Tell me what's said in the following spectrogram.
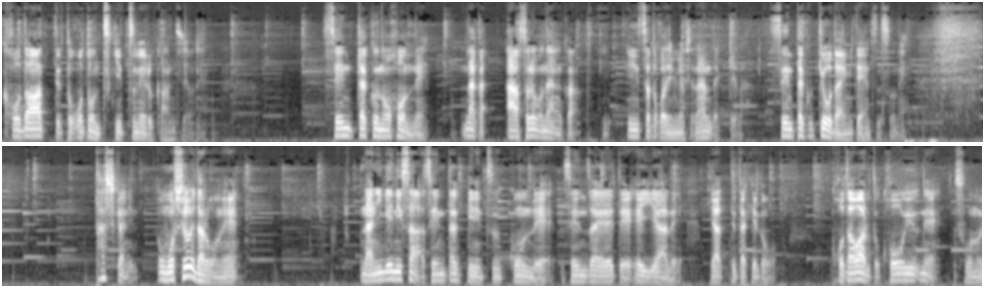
こだわってとことん突き詰める感じだよね。洗濯の本ね。なんか、あ、それもなんか、インスタとかで見ました。なんだっけな。洗濯兄弟みたいなやつですよね。確かに、面白いだろうね。何気にさ、洗濯機に突っ込んで、洗剤入れて、エイヤーでやってたけど、こだわるとこういうね、その、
